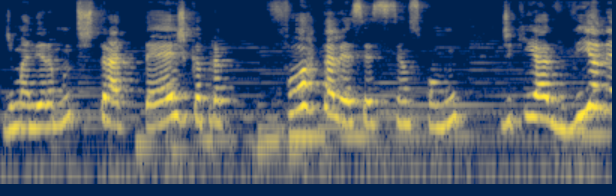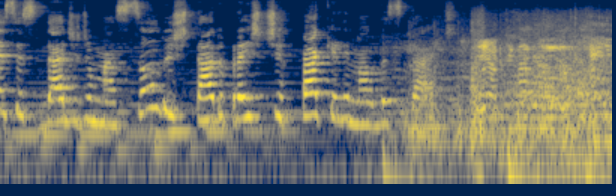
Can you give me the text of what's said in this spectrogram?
de maneira muito estratégica para fortalecer esse senso comum de que havia necessidade de uma ação do Estado para extirpar aquele mal da cidade. E aqui na quem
